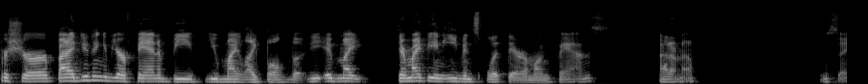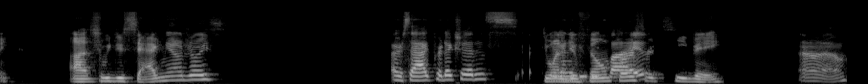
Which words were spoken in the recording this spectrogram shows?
for sure, but I do think if you're a fan of beef, you might like both. The it might there might be an even split there among fans. I don't know. We'll see. Uh, should we do SAG now, Joyce? Our SAG predictions. Do you want to do do film first or TV? I don't know.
